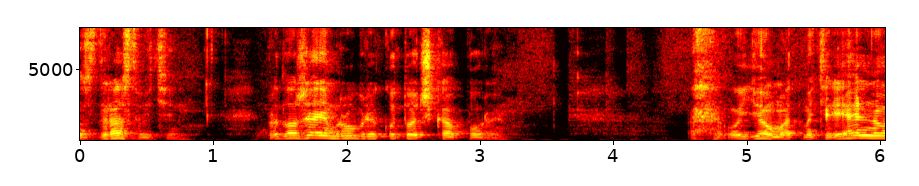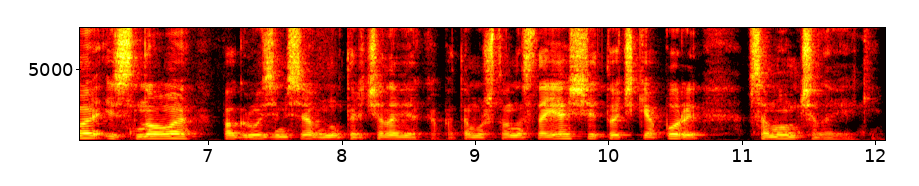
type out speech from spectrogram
Здравствуйте. Продолжаем рубрику «Точка опоры». Уйдем от материального и снова погрузимся внутрь человека, потому что настоящие точки опоры в самом человеке.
